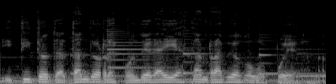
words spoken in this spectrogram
y Tito tratando de responder a ellas tan rápido como pueda. ¿no?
